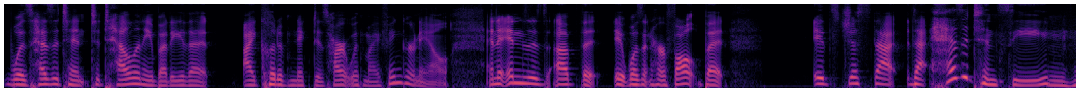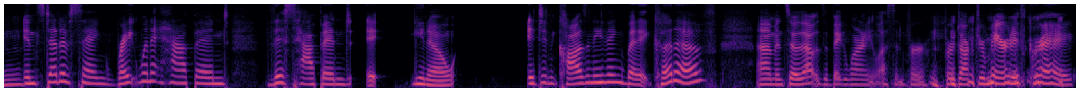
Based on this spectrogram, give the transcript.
was hesitant to tell anybody that I could have nicked his heart with my fingernail. And it ends up that it wasn't her fault, but it's just that that hesitancy mm-hmm. instead of saying right when it happened, this happened, it you know, it didn't cause anything, but it could have. Um, and so that was a big learning lesson for for Dr. Meredith Grey.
